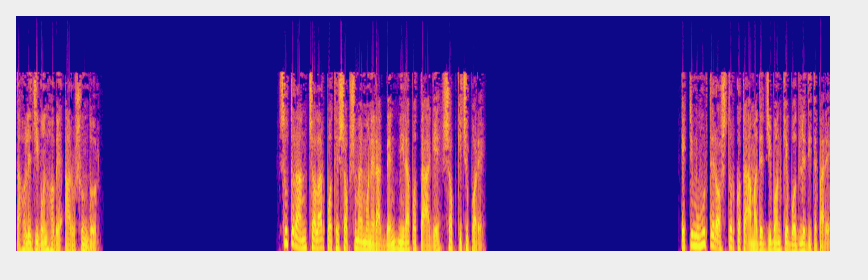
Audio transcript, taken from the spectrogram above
তাহলে জীবন হবে আরও সুন্দর। সুতরাং চলার পথে সবসময় মনে রাখবেন, নিরাপত্তা আগে সবকিছু পরে। একটি মুহূর্তের অস্তর্কতা আমাদের জীবনকে বদলে দিতে পারে,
